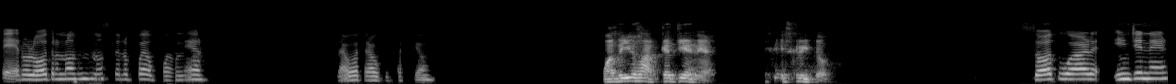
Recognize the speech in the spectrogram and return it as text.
pero lo otro no, no se lo puedo poner. La otra ocupación. What do you have? ¿Qué tiene escrito? Software Engineer,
